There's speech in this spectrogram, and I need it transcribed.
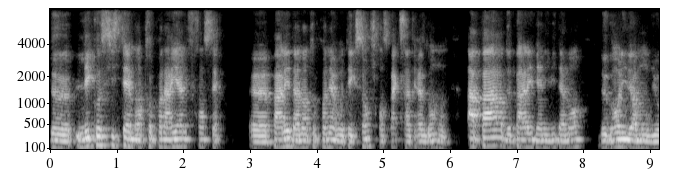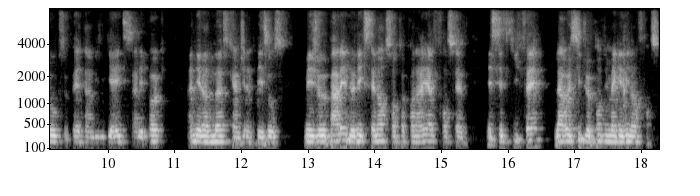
de l'écosystème entrepreneurial français. Euh, parler d'un entrepreneur au Texan, je ne pense pas que ça intéresse grand monde. À part de parler, bien évidemment, de grands leaders mondiaux, ce peut être un Bill Gates à l'époque, un Elon Musk, un Jeff Bezos. Mais je veux parler de l'excellence entrepreneuriale française. Et c'est ce qui fait la réussite, je pense, du magazine en France.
